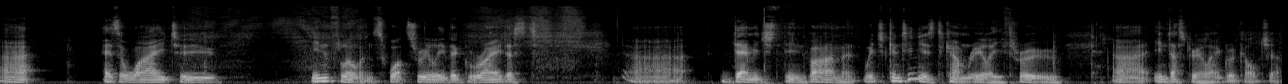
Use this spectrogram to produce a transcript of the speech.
uh, as a way to influence what's really the greatest uh, damage to the environment, which continues to come really through uh, industrial agriculture.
